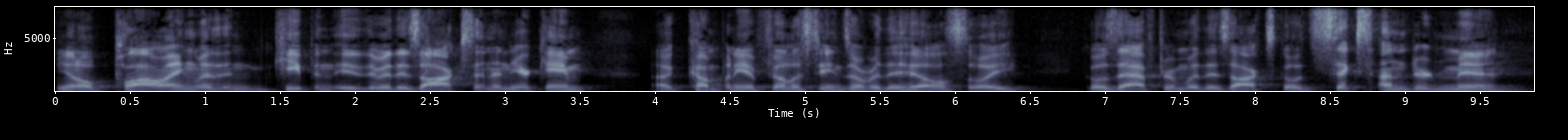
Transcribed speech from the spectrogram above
you know, plowing with and keeping with his oxen. And here came a company of Philistines over the hill. So he goes after him with his ox goad. 600 men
